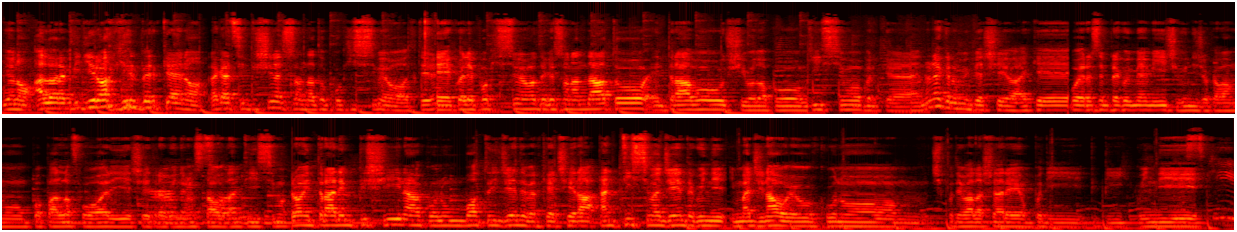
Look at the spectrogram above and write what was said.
Io no, allora vi dirò anche il perché no. Ragazzi, in piscina ci sono andato pochissime volte. E quelle pochissime volte che sono andato, entravo, uscivo dopo pochissimo. Perché non è che non mi piaceva, è che poi ero sempre con i miei amici, quindi giocavamo un po' palla fuori, eccetera. Ah, quindi non stavo solito. tantissimo. Però entrare in piscina con un botto di gente perché c'era tantissima gente. Quindi immaginavo che qualcuno mm, ci poteva lasciare un po' di pipì. Quindi. Schifo.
